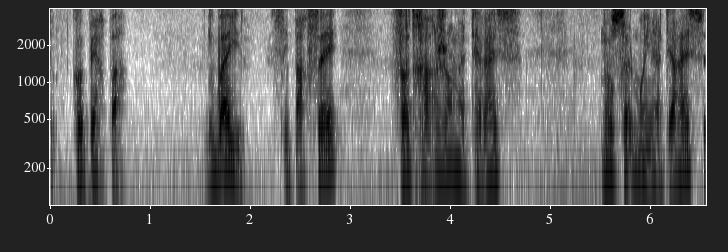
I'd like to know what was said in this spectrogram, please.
ne coopère pas. Dubaï, c'est parfait. Votre argent m'intéresse. Non seulement il m'intéresse,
